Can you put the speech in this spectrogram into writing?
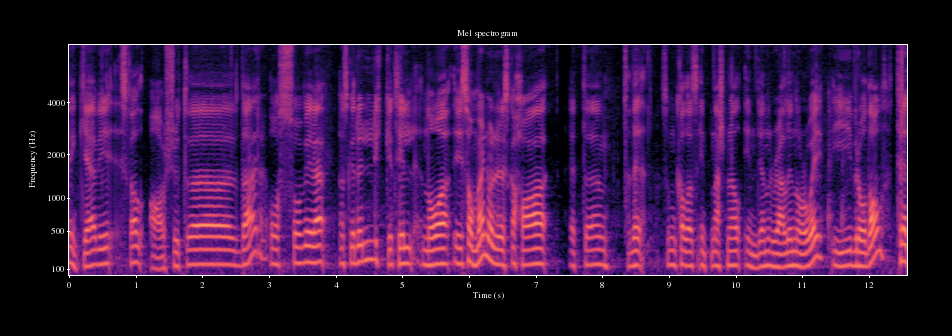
tenker jeg vi skal avslutte der. Og så vil jeg ønske dere lykke til nå i sommer, når dere skal ha et uh, det som kalles International Indian Rally Norway i Vrådal. 3.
